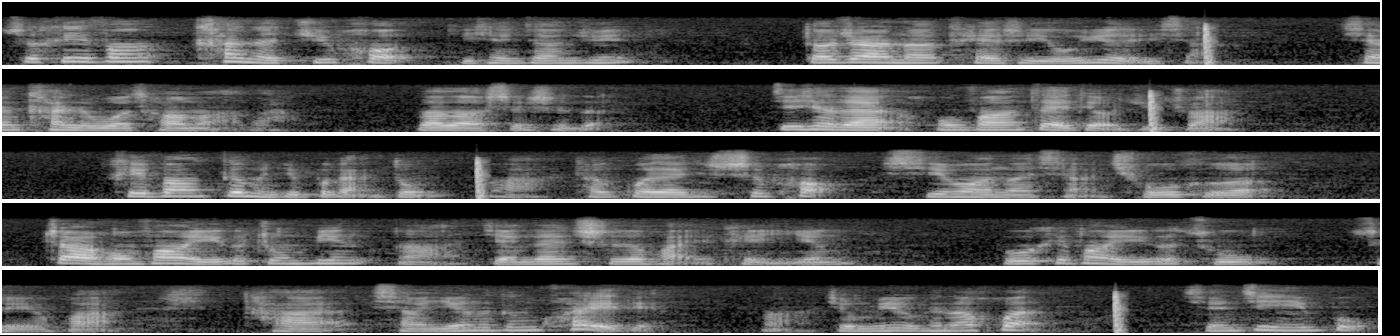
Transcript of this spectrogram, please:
所以黑方看着车炮底线将军，到这儿呢，他也是犹豫了一下，先看着卧槽马吧，老老实实的。接下来红方再调车抓，黑方根本就不敢动啊，他过来就吃炮，希望呢想求和。这儿红方有一个中兵啊，简单吃的话也可以赢。不过黑方有一个卒，所以话他想赢得更快一点啊，就没有跟他换，先进一步，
